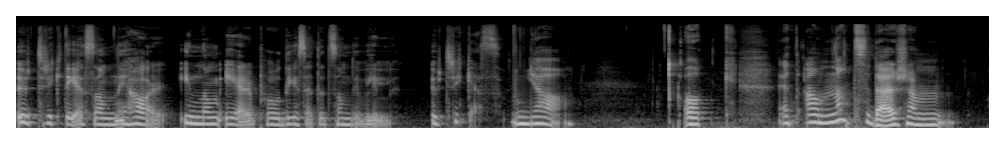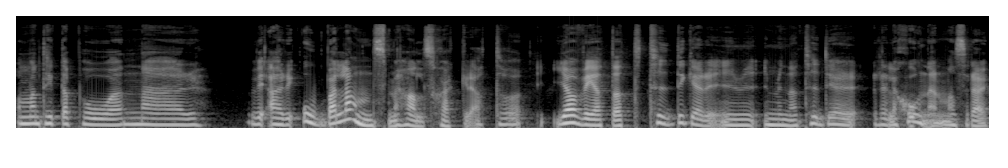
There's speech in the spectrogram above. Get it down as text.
uttryck det som ni har inom er på det sättet som det vill uttryckas. Ja. Och ett annat sådär som, om man tittar på när vi är i obalans med halschakrat. Och jag vet att tidigare i, i mina tidigare relationer, man sådär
